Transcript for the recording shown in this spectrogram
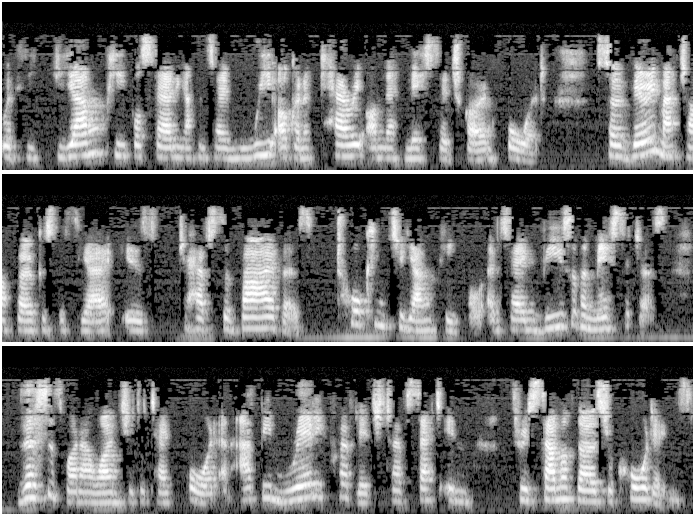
with young people standing up and saying, we are going to carry on that message going forward. So very much our focus this year is to have survivors talking to young people and saying, these are the messages this is what I want you to take forward. And I've been really privileged to have sat in through some of those recordings.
